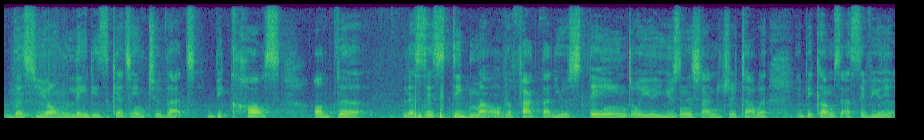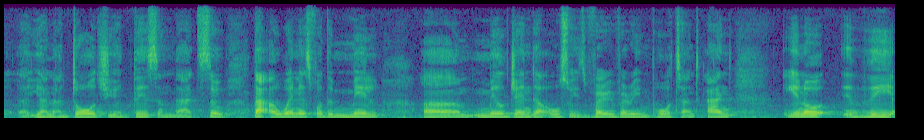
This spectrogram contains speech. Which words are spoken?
this young ladies get into that because of the let's say stigma of the fact that you're stained or you're using a sanitary towel, it becomes as if you're, uh, you're an adult, you're this and that. So that awareness for the male um, male gender also is very very important. And you know the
